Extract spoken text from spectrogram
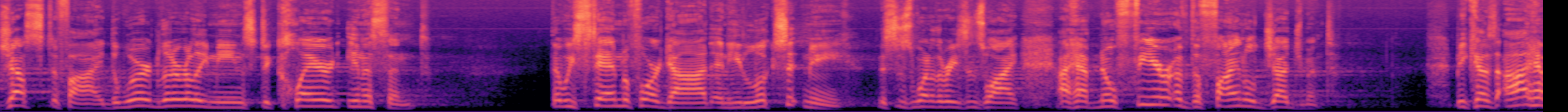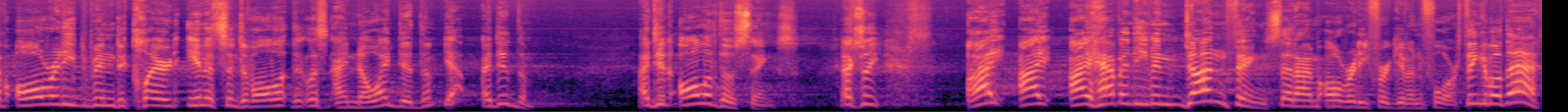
justified. The word literally means declared innocent. That we stand before God and He looks at me. This is one of the reasons why I have no fear of the final judgment. Because I have already been declared innocent of all of Listen, I know I did them. Yeah, I did them. I did all of those things. Actually, I, I, I haven't even done things that I'm already forgiven for. Think about that.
